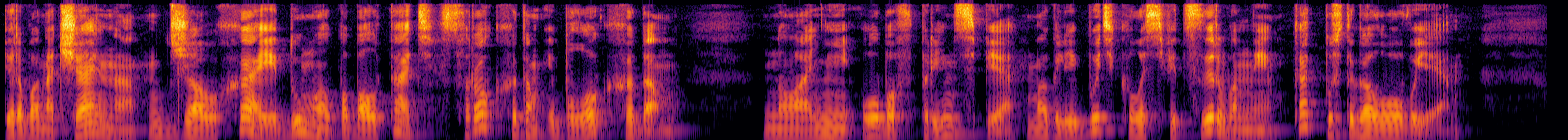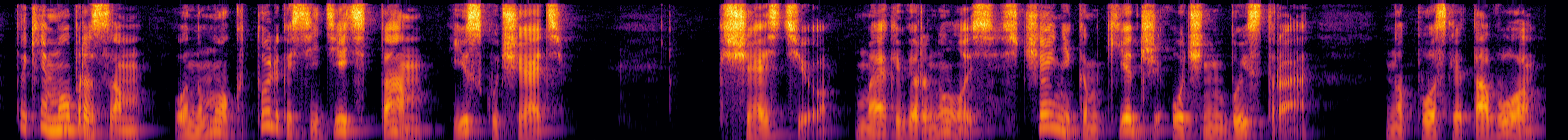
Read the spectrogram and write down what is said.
Первоначально Джао Хай думал поболтать с Рокходом и Блокходом, но они оба в принципе могли быть классифицированы как пустоголовые. Таким образом, он мог только сидеть там и скучать. К счастью, Мэг вернулась с чайником Кеджи очень быстро, но после того,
